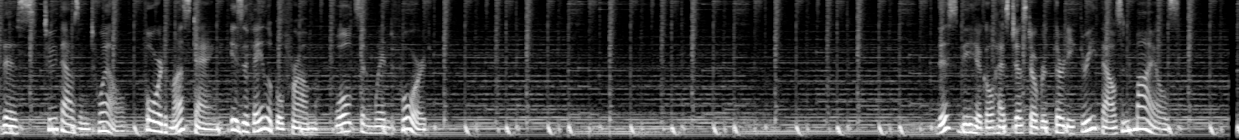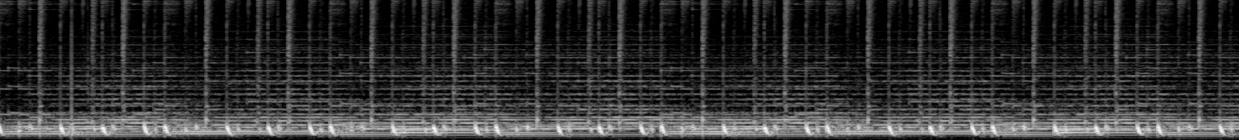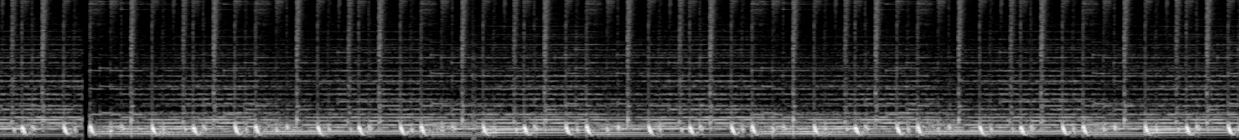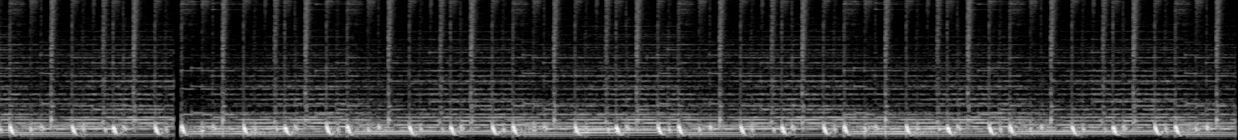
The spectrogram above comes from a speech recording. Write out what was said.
This 2012 Ford Mustang is available from Woltz and Wind Ford. This vehicle has just over 33,000 miles.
